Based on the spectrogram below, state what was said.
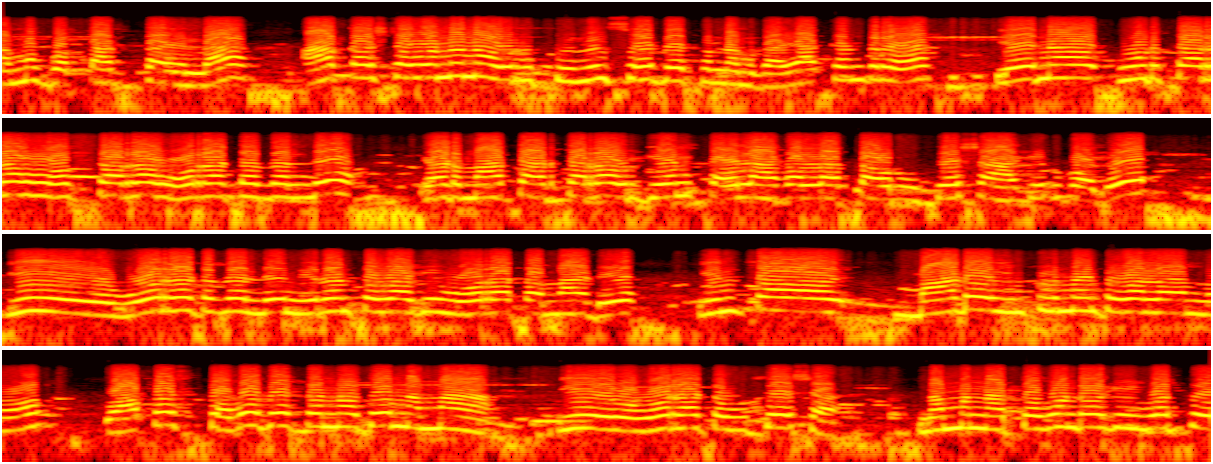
ನಮಗ್ ಗೊತ್ತಾಗ್ತಾ ಇಲ್ಲ. ಆ ಕಷ್ಟವನ್ನು ನಾವು ತಿಳಿಸಬೇಕು ನಮ್ಗ. ಯಾಕಂದ್ರೆ ಏನ ಕೂಡ್ತಾರ, ಹೋಗ್ತಾರ, ಹೋರಾಟದಲ್ಲಿ ಎರಡು ಮಾತಾಡ್ತಾರ ಅವ್ರಿಗೇನ್ ಕೈಲಾಗಲ್ಲ ಅಂತ ಅವ್ರ ಉದ್ದೇಶ ಆಗಿರ್ಬೋದು. ಈ ಹೋರಾಟದಲ್ಲಿ ನಿರಂತರವಾಗಿ ಹೋರಾಟ ಮಾಡಿ ಇಂತ ಮಾಡೋ ಇಂಪ್ಲಿಮೆಂಟ್ಗಳನ್ನು ವಾಪಸ್ ತಗೋಬೇಕನ್ನೋದು ನಮ್ಮ ಈ ಹೋರಾಟ ಉದ್ದೇಶ. ನಮ್ಮನ್ನ ತಗೊಂಡೋಗಿ ಇವತ್ತು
